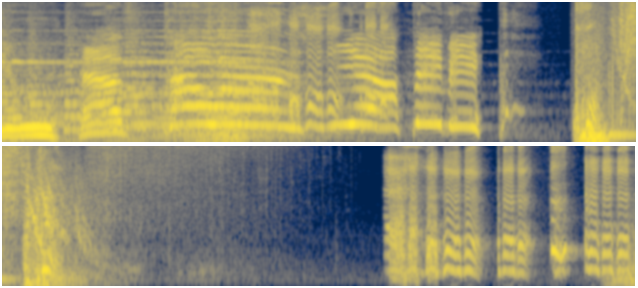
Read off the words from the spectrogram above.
You have powers! yeah, baby!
